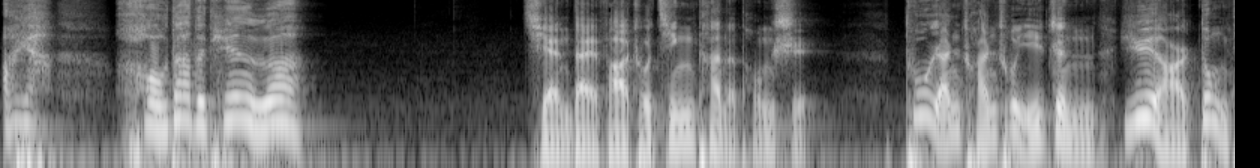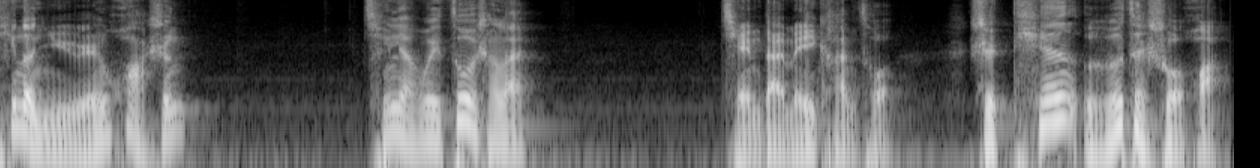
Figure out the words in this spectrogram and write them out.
哎呀，好大的天鹅！千代发出惊叹的同时，突然传出一阵悦耳动听的女人话声：“请两位坐上来。”千代没看错，是天鹅在说话。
